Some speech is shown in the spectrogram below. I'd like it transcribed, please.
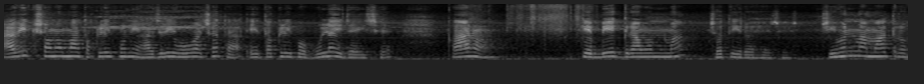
આવી ક્ષણોમાં તકલીફોની હાજરી હોવા છતાં એ તકલીફો ભૂલાઈ જાય છે કારણ કે બેકગ્રાઉન્ડમાં જતી રહે છે. જીવનમાં માત્ર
